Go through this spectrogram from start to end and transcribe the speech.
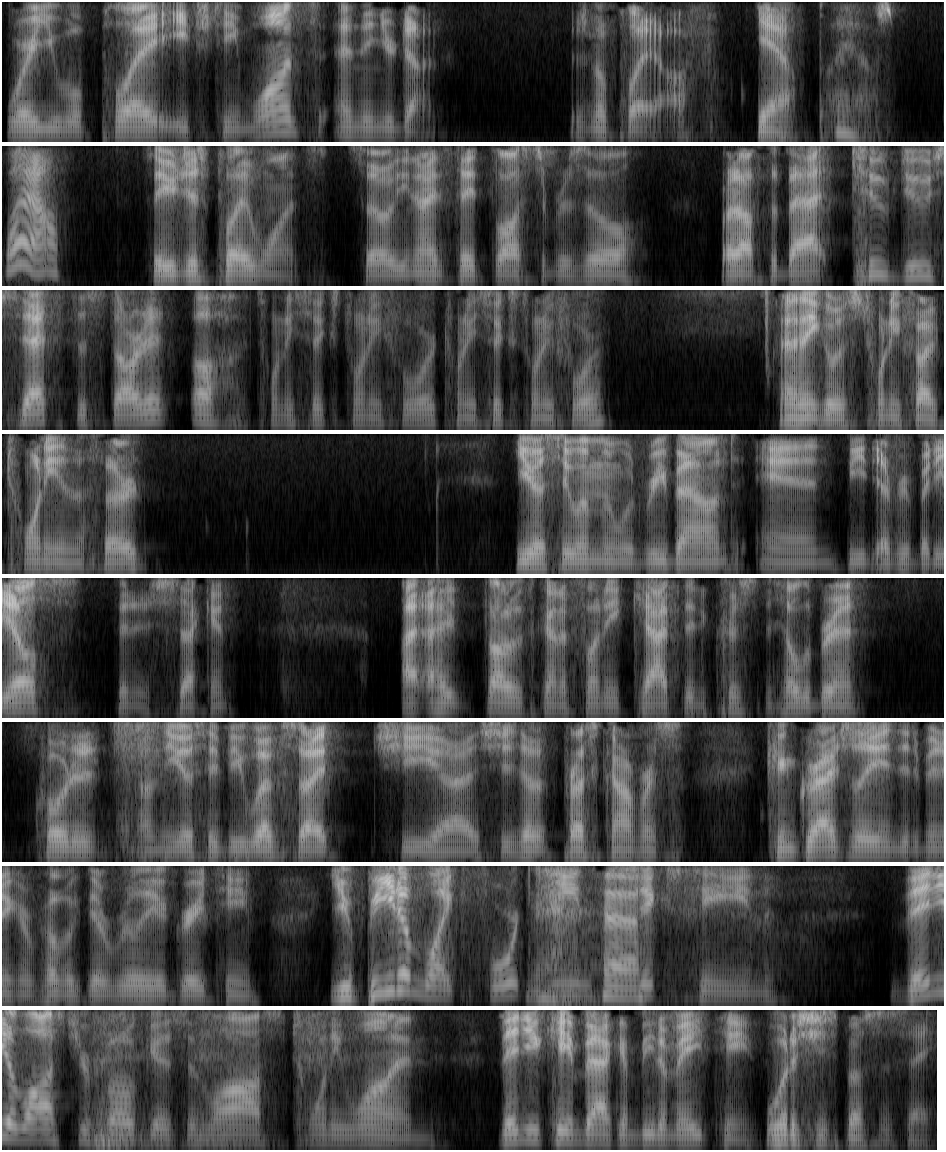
where you will play each team once and then you're done. There's no playoff. Yeah. Playoffs. Playoff. So you just play once. So the United States lost to Brazil right off the bat. Two deuce sets to start it. Oh, 26-24, 26-24. I think it was 25-20 in the third. USA women would rebound and beat everybody else, finish second. I, I thought it was kind of funny. Captain Kristin Hildebrand quoted on the USAV website. She uh, she's at a press conference congratulating the Dominican Republic. They're really a great team. You beat them like 14-16. then you lost your focus and lost 21. Then you came back and beat them 18. What is she supposed to say?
